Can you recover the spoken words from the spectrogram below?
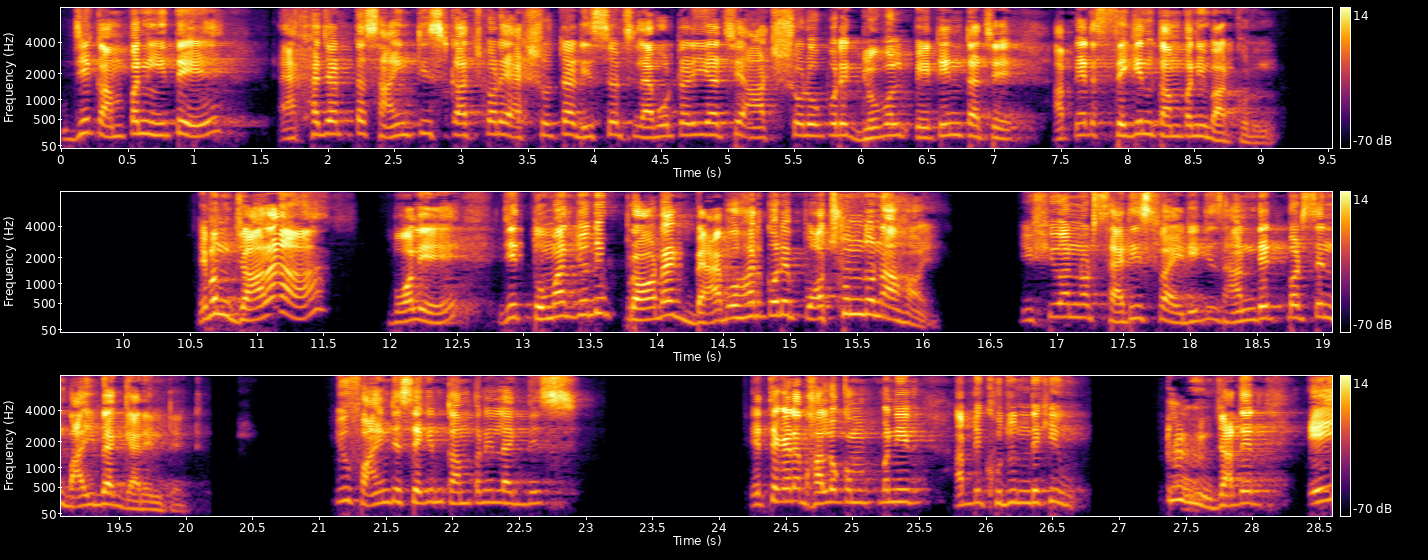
যে কোম্পানিতে এক হাজারটা সায়েন্টিস্ট কাজ করে, একশোটা রিসার্চ ল্যাবরেটরি আছে, আটশোর ওপরে গ্লোবাল পেটেন্ট আছে। আপনি একটা সেকেন্ড কোম্পানি বার করুন। এবং যারা বলে যে তোমার যদি প্রোডাক্ট ব্যবহার করে পছন্দ না হয় if you are not satisfied it is hundred percent buy back guaranteed you find a second company like this এর থেকে একটা ভালো কোম্পানির আপনি খুঁজুন দেখি, যাদের এই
